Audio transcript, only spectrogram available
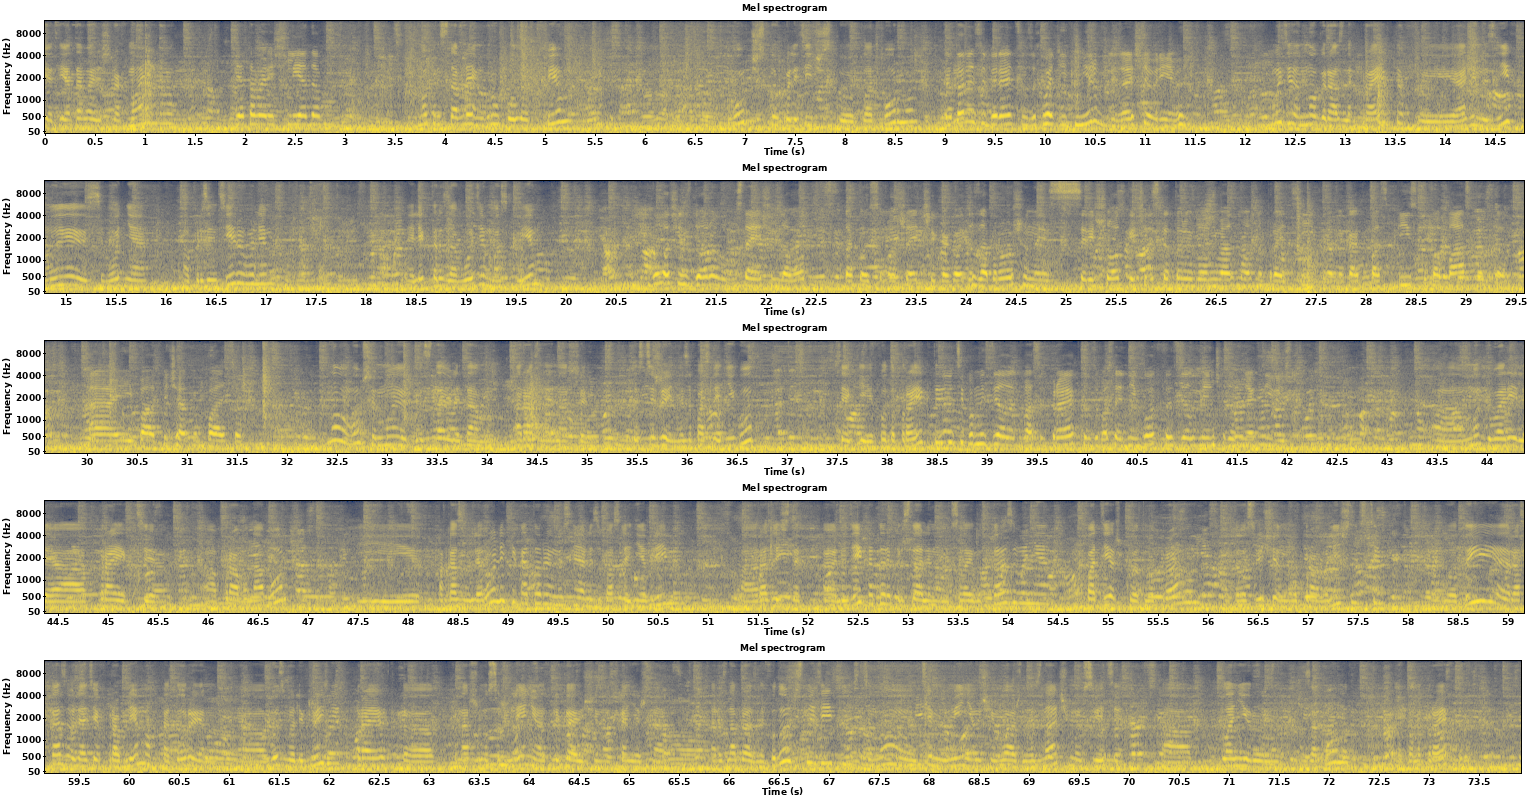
привет, я товарищ Рахманинова. Я товарищ Леда. Мы представляем группу LabFem, творческую политическую платформу. Которая собирается захватить мир в ближайшее время. Мы делаем много разных проектов, и один из них мы сегодня презентировали на электрозаводе в Москве. Был очень здорово, настоящий завод, такой сумасшедший, какой-то заброшенный, с решеткой, через которую было невозможно пройти, кроме как по списку, по паспорту э, и по отпечаткам пальцев. Ну, в общем, мы представили там разные наши достижения за последний год, всякие фотопроекты. Ну, типа мы сделали 20 проектов за последний год, кто сделал меньше, тот не активист. А, мы говорили о проекте «Право на аборт» и показывали ролики, которые мы сняли за последнее время, а, различных а, людей, которые представили нам свои высказывания, поддержку этого права, этого священного права личности, вот, и рассказывали о тех проблемах, которые вызвали к жизни этот проект, к нашему сожалению, отвлекающий нас, конечно, разнообразной художественной деятельности, но, тем не менее, очень важный и значимый в свете планируемых законов, законопроектов.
